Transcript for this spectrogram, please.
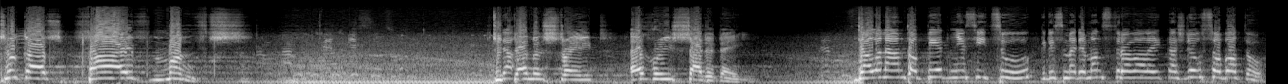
took us five months to Da- demonstrate every Saturday. Dalo nám to pět měsíců, kdy jsme demonstrovali každou sobotu.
